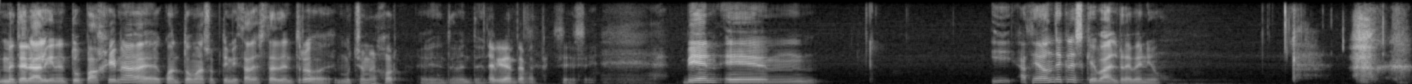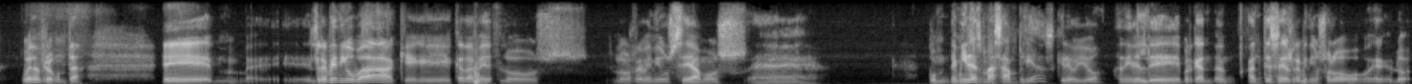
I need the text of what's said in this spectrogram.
meter a alguien en tu página, cuanto más optimizada esté dentro, mucho mejor, evidentemente. Evidentemente. Sí, sí. Bien, em, ¿y hacia dónde crees que va el revenue? Buena pregunta. Eh, el revenue va a que cada vez los, los revenues seamos eh, de miras más amplias, creo yo, a nivel de. Porque antes el revenue solo eh, lo,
